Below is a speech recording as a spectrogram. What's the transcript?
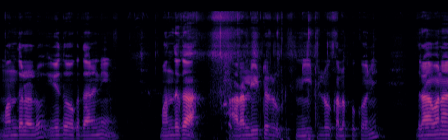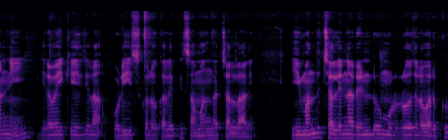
మందులలో ఏదో ఒక దానిని మందుగా అర లీటరు నీటిలో కలుపుకొని ద్రావణాన్ని ఇరవై కేజీల పొడి ఇసుకలో కలిపి సమంగా చల్లాలి. ఈ మందు చల్లిన రెండు మూడు రోజుల వరకు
